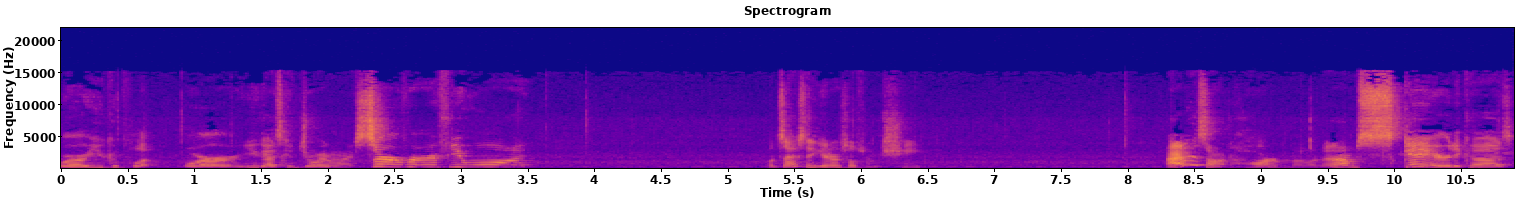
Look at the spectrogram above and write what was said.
where you can play, or you guys can join my server if you want. Let's actually get ourselves some sheep. I was on hard mode, and I'm scared because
